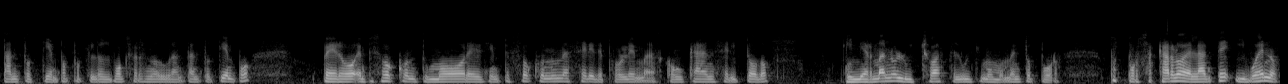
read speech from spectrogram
tanto tiempo, porque los boxers no duran tanto tiempo, pero empezó con tumores y empezó con una serie de problemas, con cáncer y todo. Y mi hermano luchó hasta el último momento por, pues, por sacarlo adelante y bueno,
